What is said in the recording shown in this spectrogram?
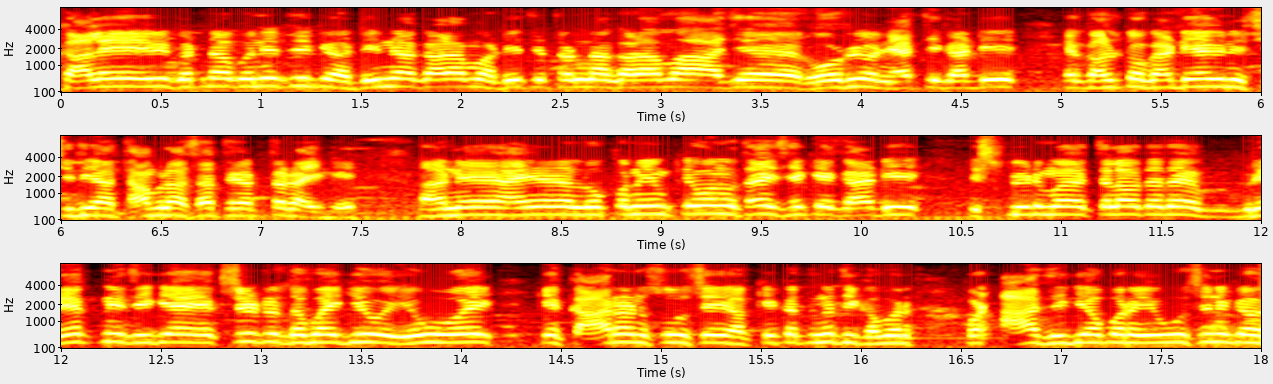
કાલે એવી ઘટના બની હતી કે અઢીના ગાળામાં અઢીથી ત્રણના ગાળામાં આજે રોડ રહ્યો, ત્યાંથી ગાડી, એક અલ્ટો ગાડી આવીને સીધી આ થાંભલા સાથે અથડાઈ ગઈ. અને અહીંના લોકોનું એમ કહેવાનું થાય છે કે ગાડી સ્પીડમાં ચલાવતા હતા. બ્રેકની જગ્યાએ એક્સિલેટર દબાઈ ગયું એવું હોય કે કારણ શું છે હકીકત નથી ખબર. પણ આ જગ્યા પર એવું છે ને કે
